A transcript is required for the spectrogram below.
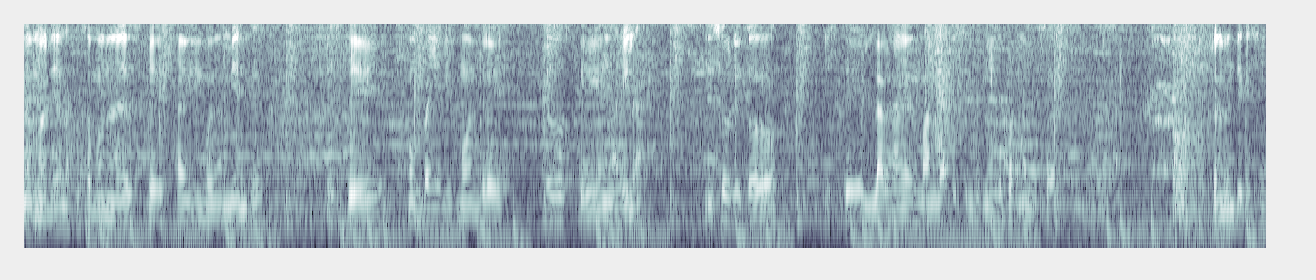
La mayoría de las cosas buenas es que hay un buen ambiente, este compañerismo entre los que viven en la vila y sobre todo este, la gran hermandad que siempre tiene que permanecer. Realmente que sí,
